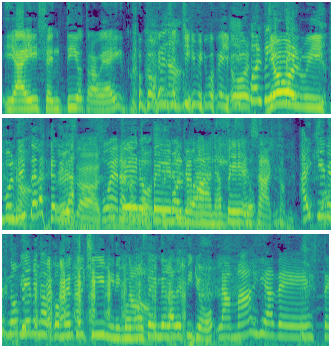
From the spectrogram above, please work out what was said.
Y ahí sentí otra vez ahí con, con ese chimi porque yo, vol- Volviste. yo volví. Volviste No. a la realidad. Exacto. Fuera Pero, pero, Volvemos Joana, pero. Exacto. Hay quienes no vienen a comerse el chimi ni conocen de la de Filló. La magia de este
